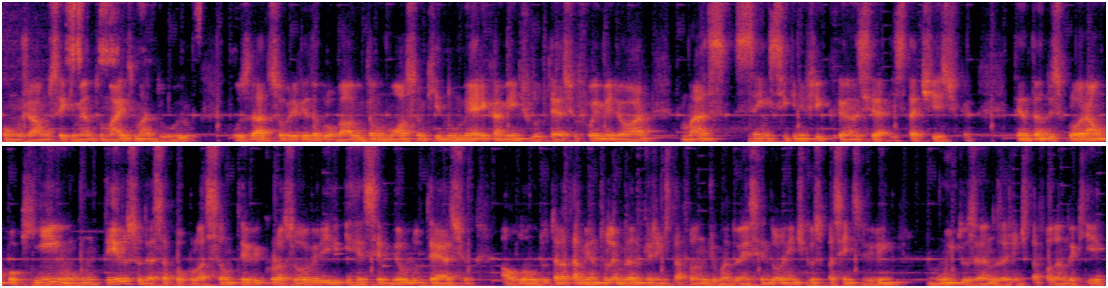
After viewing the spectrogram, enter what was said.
com já um segmento mais maduro, os dados de sobrevida global, então, mostram que numericamente o lutécio foi melhor, mas sem significância estatística tentando explorar um pouquinho, um terço dessa população teve crossover e, e recebeu lutécio ao longo do tratamento. Lembrando que a gente está falando de uma doença indolente que os pacientes vivem muitos anos, a gente está falando aqui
